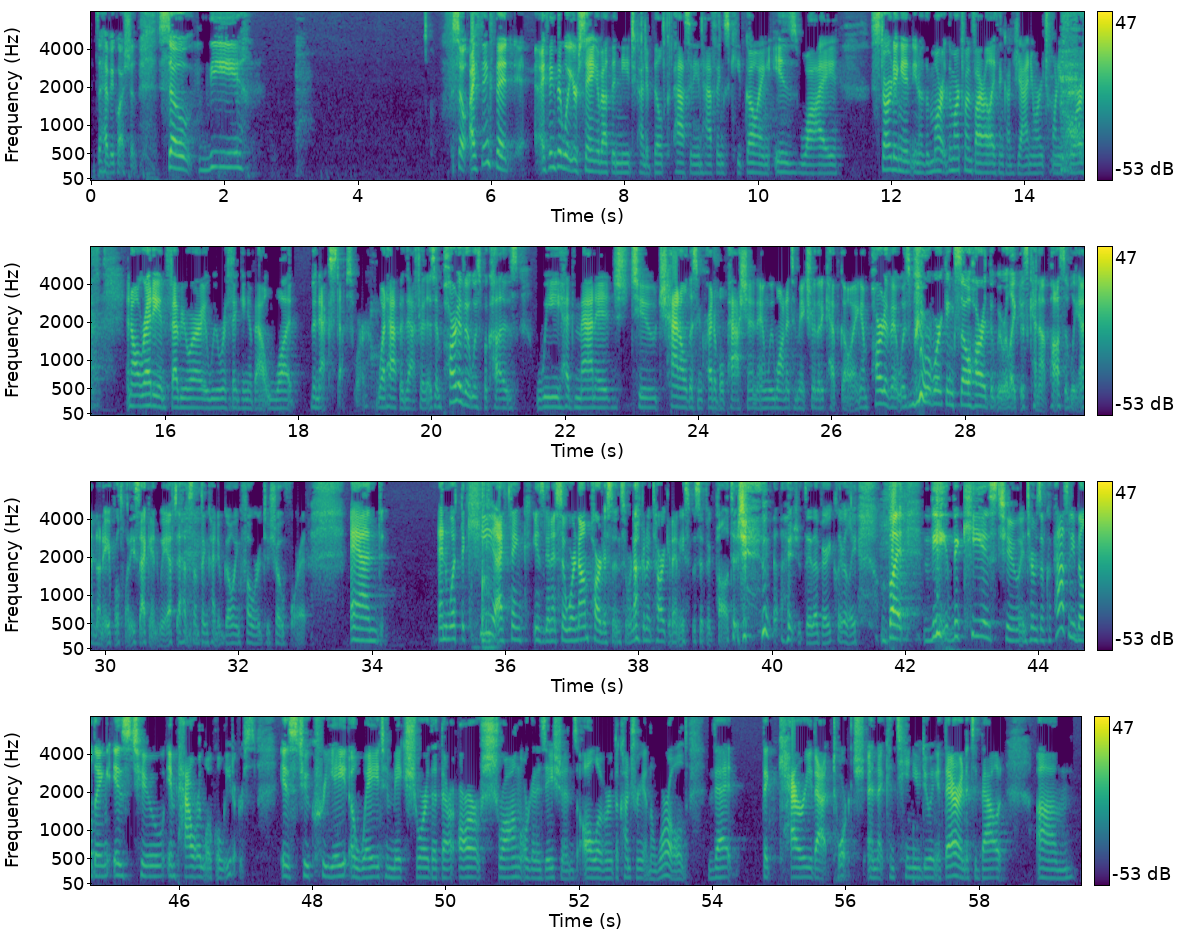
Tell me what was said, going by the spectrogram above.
it's a heavy question. So the so I think that I think that what you're saying about the need to kind of build capacity and have things keep going is why starting in you know the March the March went viral I think on January 24th and already in February we were thinking about what the next steps were what happened after this. And part of it was because we had managed to channel this incredible passion and we wanted to make sure that it kept going. And part of it was we were working so hard that we were like this cannot possibly end on April 22nd we have to have something kind of going forward to show for it. And and what the key, I think, is going to, so we're nonpartisan, so we're not going to target any specific politician. I should say that very clearly. But the, the key is to, in terms of capacity building, is to empower local leaders, is to create a way to make sure that there are strong organizations all over the country and the world that that carry that torch and that continue doing it there. And it's about um,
